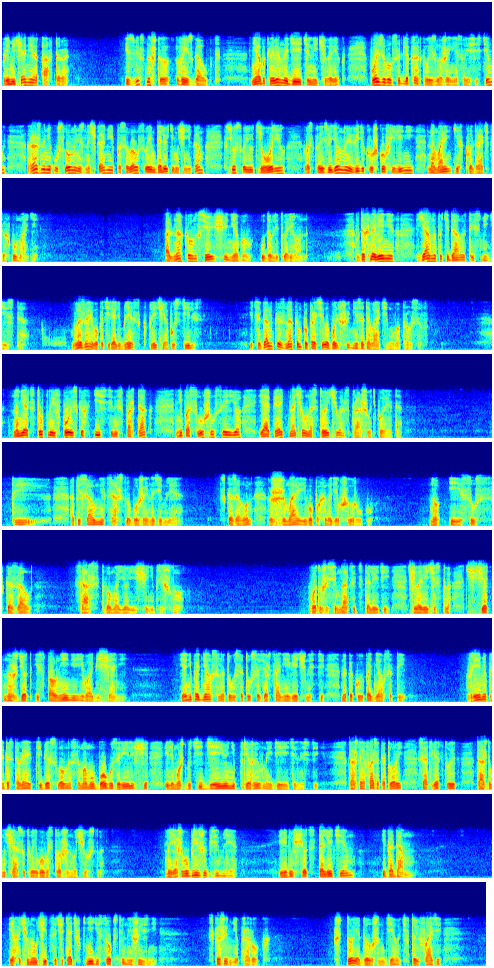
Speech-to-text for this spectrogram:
Примечание автора. Известно, что Вейсгаупт, необыкновенно деятельный человек, пользовался для краткого изложения своей системы разными условными значками и посылал своим далеким ученикам всю свою теорию, воспроизведенную в виде кружков и линий на маленьких квадратиках бумаги. Однако он все еще не был удовлетворен. Вдохновение явно покидало Трисмегиста. Глаза его потеряли блеск, плечи опустились, и цыганка знаком попросила больше не задавать ему вопросов. Но неотступный в поисках истины Спартак не послушался ее и опять начал настойчиво расспрашивать поэта. «Ты описал мне Царство Божие на земле», — сказал он, сжимая его похолодевшую руку. Но Иисус сказал, «Царство мое еще не пришло». Вот уже 17 столетий человечество тщетно ждет исполнения его обещаний. Я не поднялся на ту высоту созерцания вечности, на какую поднялся ты. Время предоставляет тебе, словно самому Богу, зрелище или, может быть, идею непрерывной деятельности — каждая фаза которой соответствует каждому часу твоего восторженного чувства. Но я живу ближе к земле и веду счет столетиям и годам. Я хочу научиться читать в книге собственной жизни. Скажи мне, пророк, что я должен делать в той фазе,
